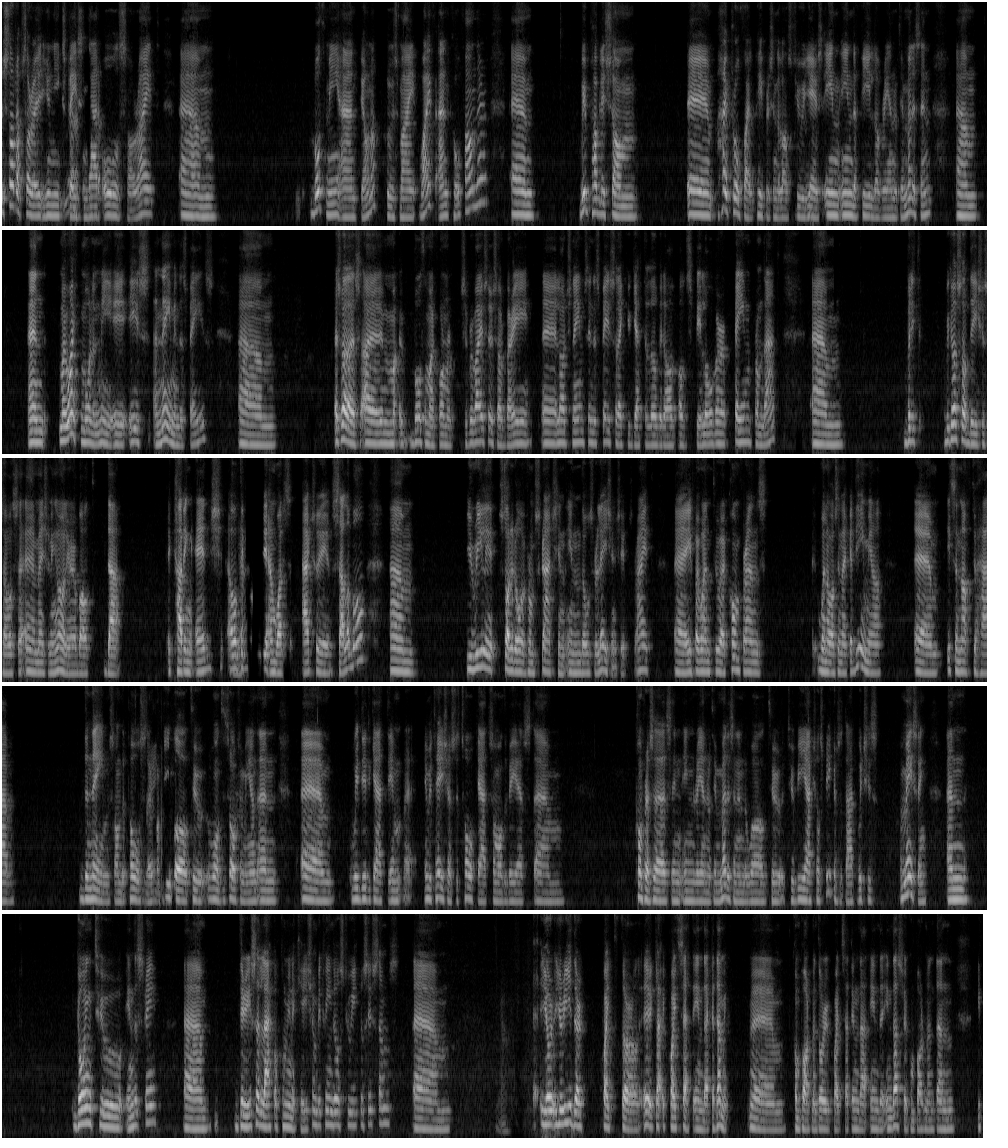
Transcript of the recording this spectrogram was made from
startups are a unique space yeah. in that also, right? Um, both me and Fiona, who's my wife and co-founder, um, we published some um, high-profile papers in the last few years in in the field of regenerative medicine, um, and my wife more than me is a name in the space, um, as well as I, both of my former supervisors are very uh, large names in the space, so like you get a little bit of, of spillover fame from that. Um, but it because of the issues I was uh, mentioning earlier about that a cutting edge of yeah. technology and what's actually sellable, um, you really started over from scratch in, in those relationships, right? Uh, if I went to a conference when I was in academia, um, it's enough to have the names on the poster right. for people to want to talk to me and and um, we did get in, uh, invitations to talk at some of the biggest um, conferences in, in regenerative medicine in the world to to be actual speakers at that, which is amazing. And going to industry, um, there is a lack of communication between those two ecosystems. Um, yeah. You're you're either quite thorough, uh, quite set in the academic um, compartment or you're quite set in that in the industrial compartment then it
